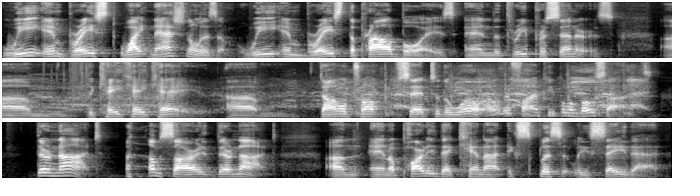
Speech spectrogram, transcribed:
We embraced white nationalism. We embraced the Proud Boys and the Three Percenters, um, the KKK. Um, Donald Trump said to the world, "Oh, they're fine people on both sides." They're not. I'm sorry, they're not. Um, and a party that cannot explicitly say that,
